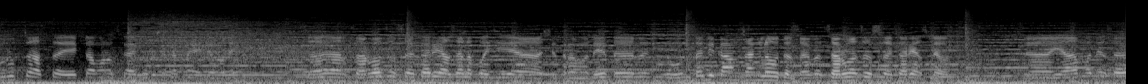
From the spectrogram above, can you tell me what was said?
ग्रुपचं असतं. एकटा माणूस काय करू शकत नाही याच्यामध्ये. तर सर्वांचं सहकार्य असायला पाहिजे या क्षेत्रामध्ये. तर कोणतं बी काम चांगलं होतं सर्व सर्वांचं सहकार्य असल्यावर. यामध्ये सर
